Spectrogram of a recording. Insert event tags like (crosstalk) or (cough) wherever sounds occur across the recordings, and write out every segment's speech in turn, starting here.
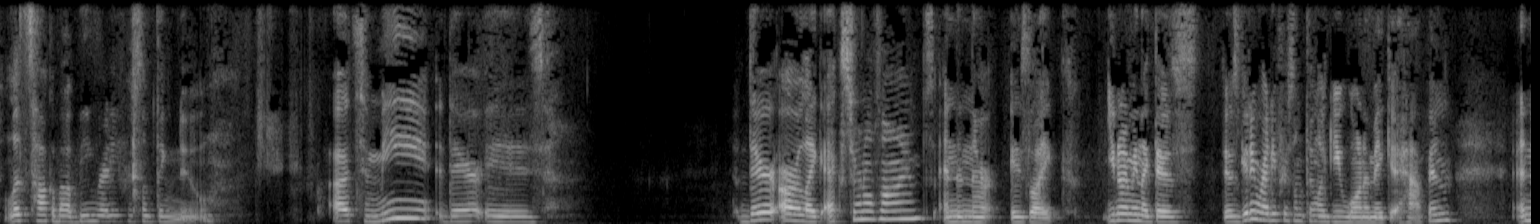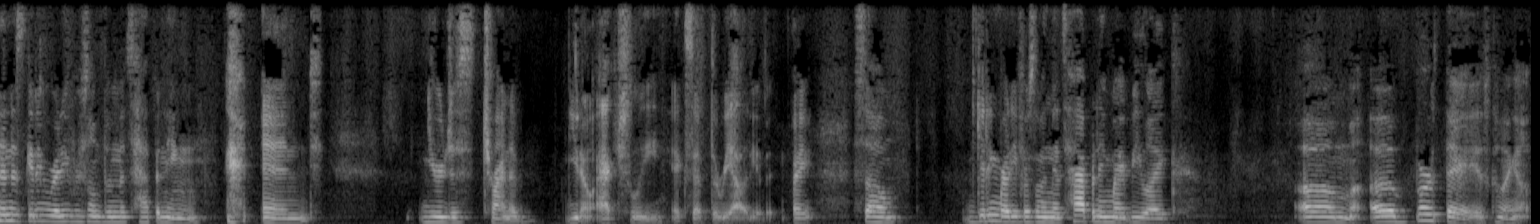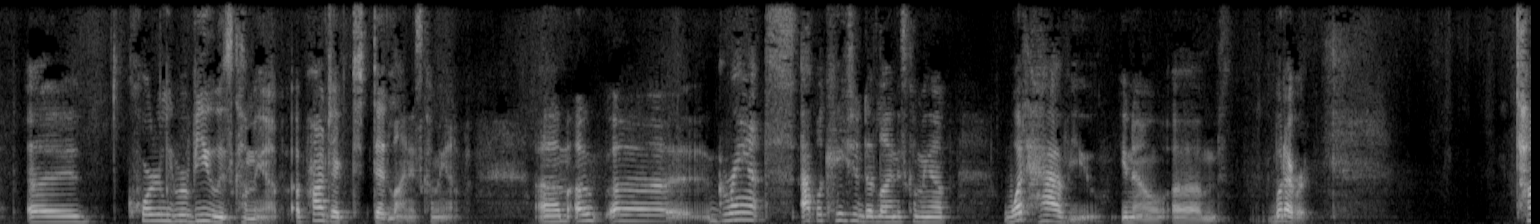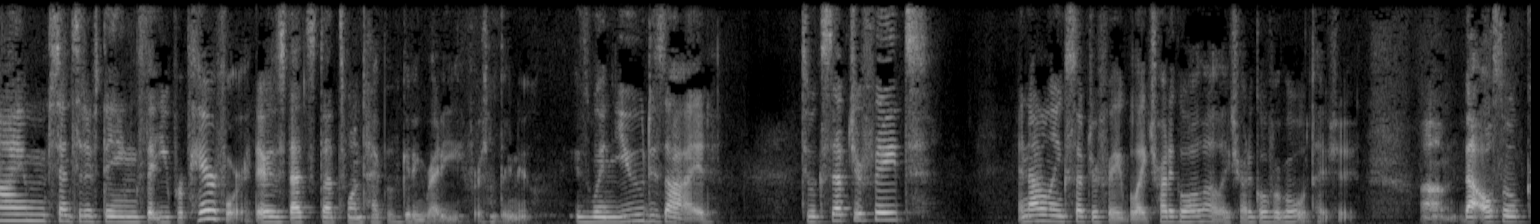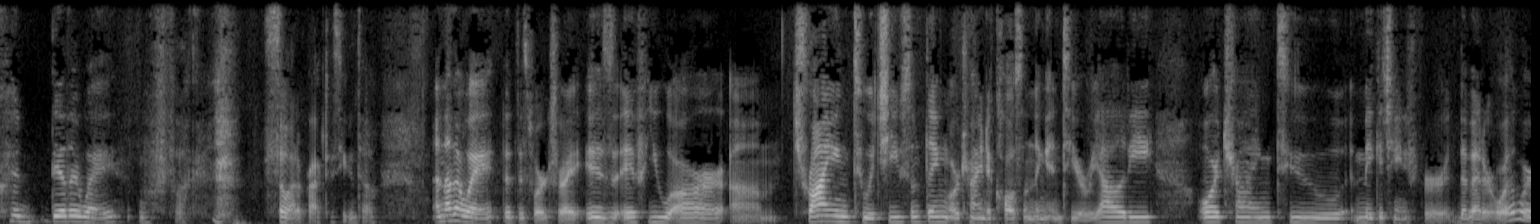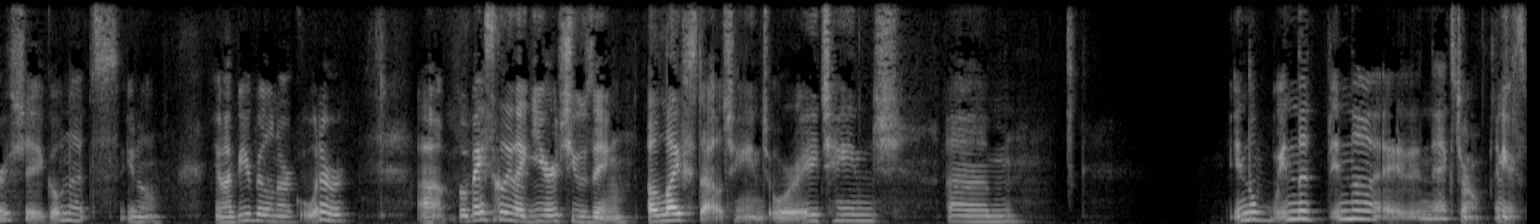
let's talk about being ready for something new. Uh, to me, there is there are like external signs, and then there is like you know what I mean. Like there's there's getting ready for something like you want to make it happen, and then it's getting ready for something that's happening, (laughs) and you're just trying to you know actually accept the reality of it, right? So, getting ready for something that's happening might be like um, a birthday is coming up. A quarterly review is coming up. A project deadline is coming up. Um, a, a grant application deadline is coming up. What have you? You know, um, whatever. Time sensitive things that you prepare for. There's that's that's one type of getting ready for something new. Is when you decide to accept your fate and not only accept your fate, but like try to go all out, like try to go for gold type shit. Um, that also could the other way. Oh, fuck, (laughs) so out of practice, you can tell. Another way that this works, right, is if you are um, trying to achieve something or trying to call something into your reality or trying to make a change for the better or the worse. Shit, go nuts. You know, it might be a villain arc, or whatever. Um, but basically, like you're choosing a lifestyle change or a change um, in the in the in the in the external. Anyways,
